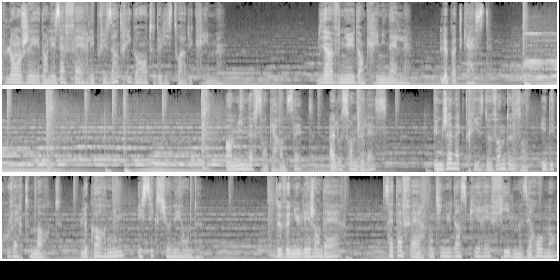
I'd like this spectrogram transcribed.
Plongés dans les affaires les plus intrigantes de l'histoire du crime. Bienvenue dans Criminel, le podcast. En 1947, à Los Angeles, une jeune actrice de 22 ans est découverte morte, le corps nu et sectionné en deux. Devenue légendaire, cette affaire continue d'inspirer films et romans,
